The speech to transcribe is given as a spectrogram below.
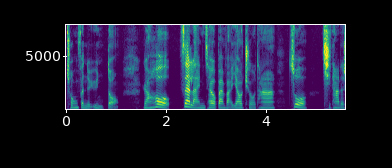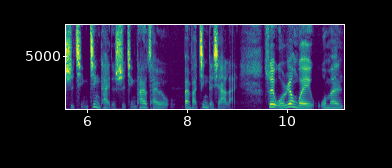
充分的运动，然后再来你才有办法要求他做其他的事情，静态的事情，他有才有办法静得下来。所以我认为我们。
